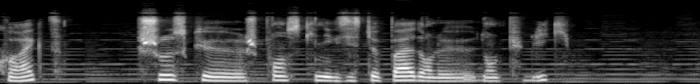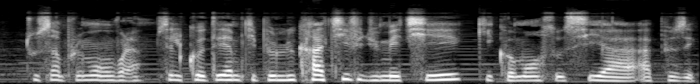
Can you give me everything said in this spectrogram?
correctes, chose que je pense qui n'existe pas dans le, public. Tout simplement, voilà, c'est le côté un petit peu lucratif du métier qui commence aussi à peser.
